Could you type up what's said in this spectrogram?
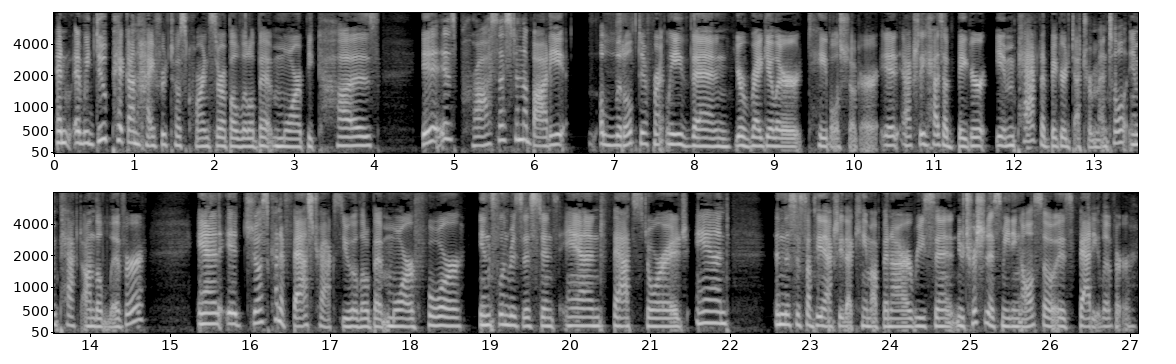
And, and we do pick on high fructose corn syrup a little bit more because it is processed in the body a little differently than your regular table sugar. It actually has a bigger impact, a bigger detrimental impact on the liver. And it just kind of fast tracks you a little bit more for insulin resistance and fat storage. And and this is something actually that came up in our recent nutritionist meeting also is fatty liver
